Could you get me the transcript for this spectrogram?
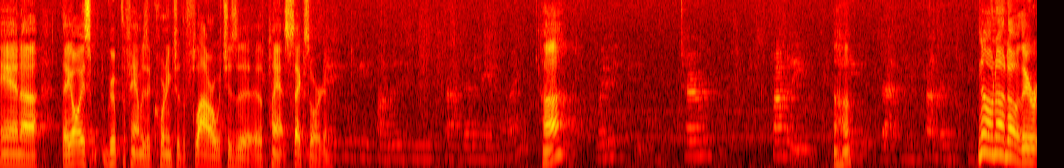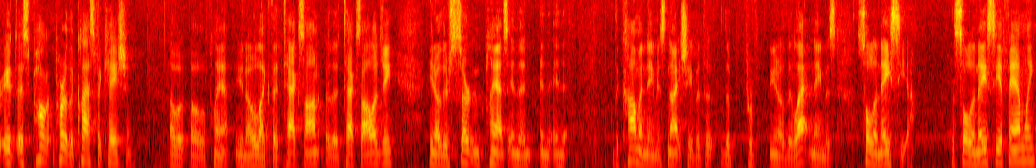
and uh, they always group the families according to the flower, which is a, a plant sex organ. grouping families you plant them nearby. Huh? When you term family, Uh-huh. mean that you plant them No, no, no. They're, it, it's part, of the classification of a, of a plant. You know, like the taxon, the taxology. You know, there's certain plants in the, in, in the common name is nightshade, but the, the, you know, the Latin name is Solanaceae. The Solanaceae family.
